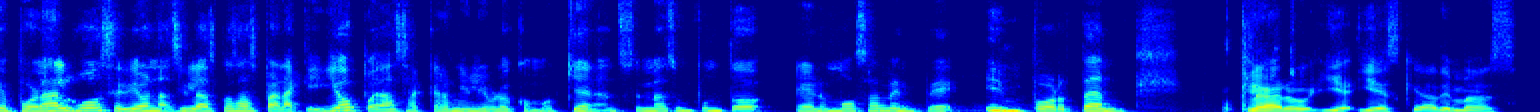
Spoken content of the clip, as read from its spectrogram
que por algo se dieron así las cosas para que yo pueda sacar mi libro como quiera. Entonces, me hace un punto hermosamente importante. Claro, y, es que además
